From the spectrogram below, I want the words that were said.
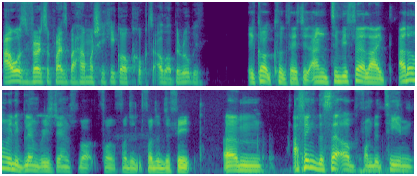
I was very surprised by how much he got cooked. I'll be real with you. It got cooked, actually. And to be fair, like I don't really blame Reece James for for for the for the defeat. Um, I think the setup from the team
